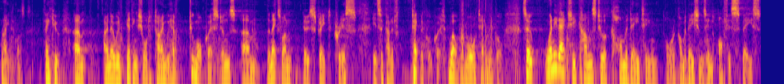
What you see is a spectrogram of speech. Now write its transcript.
Right. Thank you. Um, I know we're getting short of time. We have two more questions. Um, the next one goes straight to Chris. It's a kind of technical question, well, more technical. So, when it actually comes to accommodating or accommodations in office space,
